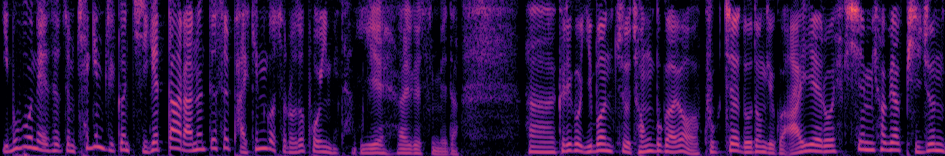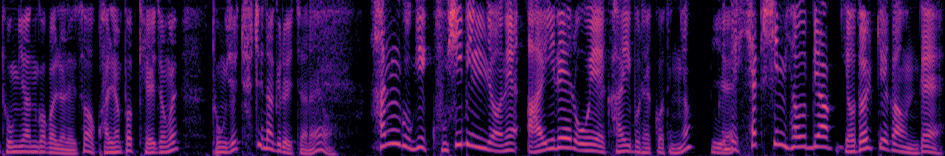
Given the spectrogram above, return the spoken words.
이 부분에 대해서 좀 책임질 건 지겠다라는 뜻을 밝힌 것으로도 보입니다. 예, 알겠습니다. 아, 그리고 이번 주 정부가요, 국제노동기구 ILO 핵심 협약 비준 동의안과 관련해서 관련법 개정을 동시에 추진하기로 했잖아요. 한국이 91년에 ILO에 가입을 했거든요. 근데 예. 핵심 협약 8개 가운데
